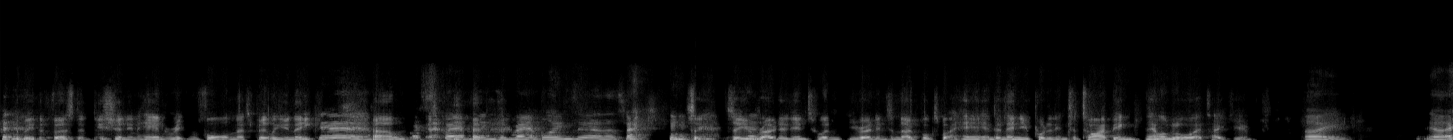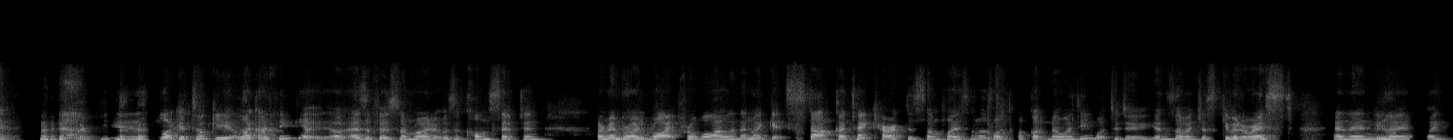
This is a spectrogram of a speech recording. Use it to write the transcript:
could be the first edition in handwritten form. That's fairly unique. Yeah. Um, scramblings and ramblings. Yeah, that's right. so, so you wrote it into an, you wrote into notebooks by hand, and then you put it into typing. How long did all that take you? Oh, yeah. yeah, like it took you. Like I think it, uh, as a first time writer, it was a concept, and I remember I'd write for a while and then I'd get stuck. I'd take characters someplace and I was like, I've got no idea what to do. And so I'd just give it a rest and then, you yeah. know, I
